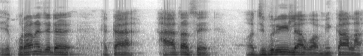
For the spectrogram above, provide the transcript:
এই যে কোরআনে যেটা একটা আয়াত আছে জিবরিলা ওয়া মিকালা।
